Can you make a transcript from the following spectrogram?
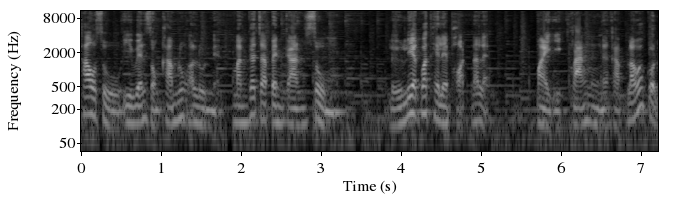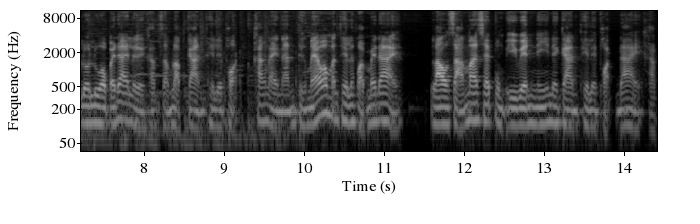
เข้าสู่อีเวนต์สงครามรุ่งอรุณเนี่ยมันก็จะเป็นการสุ่ม หรือเรียกว่าเทเลพอร์ตนั่นแหละใหม่อีกครั้งหนึ่งนะครับ เราก็กดรัวๆไปได้เลยครับสำหรับการเทเลพอร์ตข้างในนั้น ถึงแม้ว่ามันเทเลพอร์ตไม่ได้ เราสามารถใช้ปุ่มอีเวนต์นี้ในการเทเลพอร์ตได้ครับ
